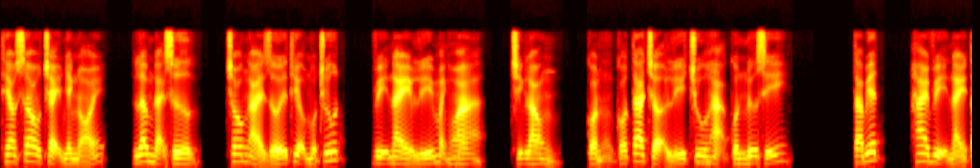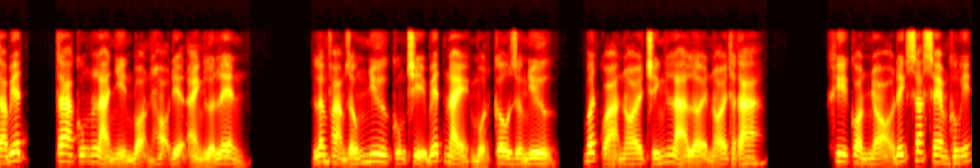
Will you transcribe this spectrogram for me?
theo sau chạy nhanh nói, Lâm Đại Sư, cho ngài giới thiệu một chút, vị này Lý Mạnh Hoa, Trịnh Long, còn có ta trợ lý Chu Hạ quân nữ sĩ. Ta biết, hai vị này ta biết, ta cũng là nhìn bọn họ điện ảnh lớn lên. Lâm Phàm giống như cũng chỉ biết này một câu dường như, bất quá nói chính là lời nói thật ta. Khi còn nhỏ đích xác xem không ít,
